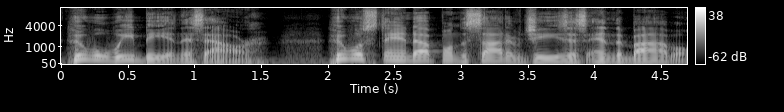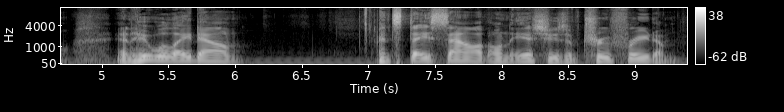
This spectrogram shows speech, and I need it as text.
Who will we be in this hour? Who will stand up on the side of Jesus and the Bible? And who will lay down and stay silent on the issues of true freedom?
